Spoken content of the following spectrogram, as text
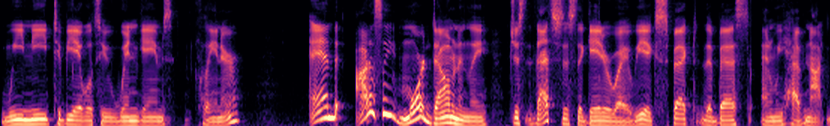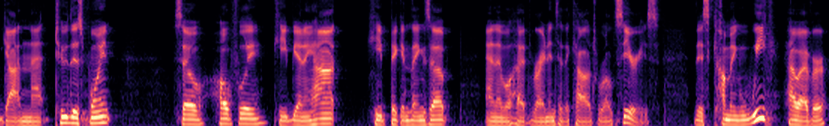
we need to be able to win games cleaner and honestly, more dominantly, just that's just the Gator way. We expect the best, and we have not gotten that to this point. So hopefully, keep getting hot, keep picking things up, and then we'll head right into the College World Series. This coming week, however,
